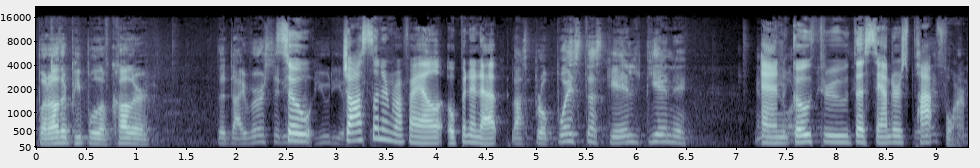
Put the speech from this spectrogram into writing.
but other people of color. The diversity So Jocelyn and Rafael open it up las propuestas que él tiene and go through the Sanders platform.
